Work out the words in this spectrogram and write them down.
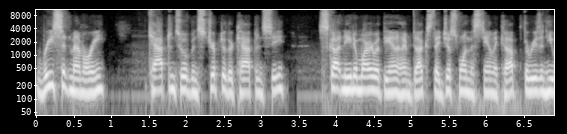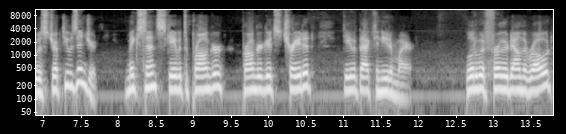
Recent memory, captains who have been stripped of their captaincy. Scott Niedermayer with the Anaheim Ducks, they just won the Stanley Cup. The reason he was stripped, he was injured. Makes sense. Gave it to Pronger. Pronger gets traded, gave it back to Niedermayer. A little bit further down the road,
